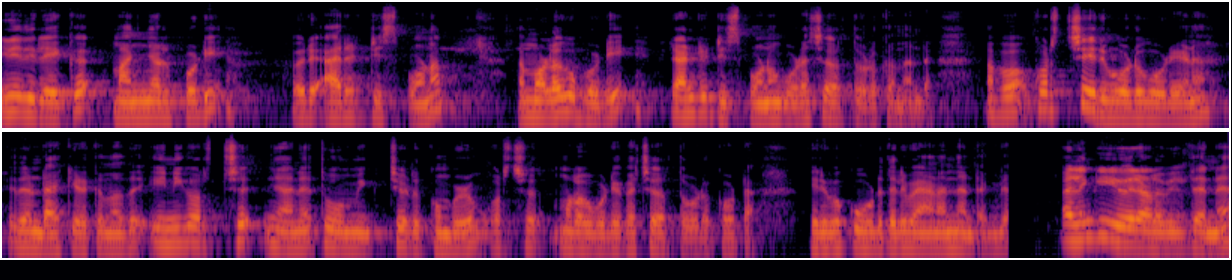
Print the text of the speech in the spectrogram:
ഇനി ഇതിലേക്ക് മഞ്ഞൾപ്പൊടി ഒരു അര ടീസ്പൂണ് മുളക് പൊടി രണ്ട് ടീസ്പൂണും കൂടെ ചേർത്ത് കൊടുക്കുന്നുണ്ട്. അപ്പോൾ കുറച്ച് എരിവോട് കൂടിയാണ് ഇത് ഉണ്ടാക്കിയെടുക്കുന്നത്. ഇനി കുറച്ച് ഞാൻ തൂമിച്ചെടുക്കുമ്പോഴും കുറച്ച് മുളക് പൊടിയൊക്കെ ചേർത്ത് കൊടുക്കും കേട്ടോ. എരിവ് കൂടുതൽ വേണമെന്നുണ്ടെങ്കിൽ. അല്ലെങ്കിൽ ഈ ഒരളവിൽ തന്നെ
